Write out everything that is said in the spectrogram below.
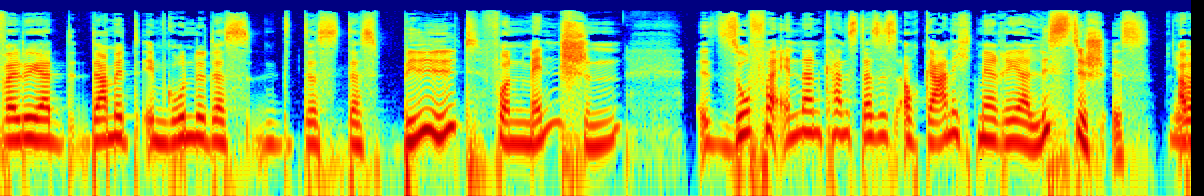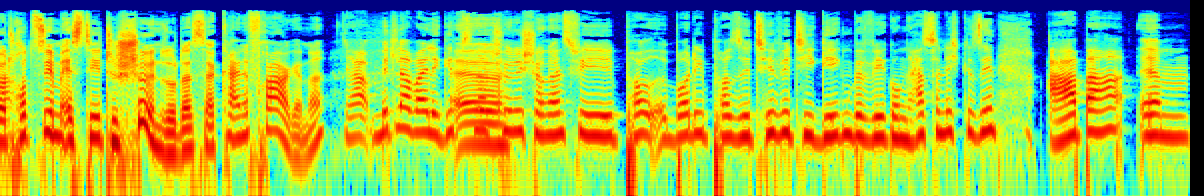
weil du ja damit im Grunde das, das, das Bild von Menschen äh, so verändern kannst, dass es auch gar nicht mehr realistisch ist. Ja. Aber trotzdem ästhetisch schön, so, das ist ja keine Frage, ne? Ja, mittlerweile gibt's Äh. natürlich schon ganz viel po Body Positivity, Gegenbewegung, hast du nicht gesehen. Aber ähm,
